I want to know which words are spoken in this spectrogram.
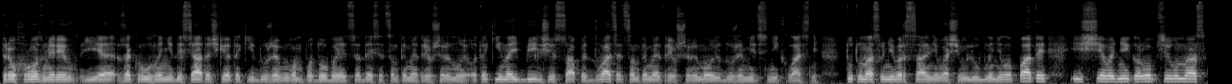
трьох розмірів є закруглені десяточки, отакі дуже вам подобаються, 10 см шириною. Отакі найбільші сапи 20 см шириною, дуже міцні, класні. Тут у нас універсальні ваші улюблені лопати. І ще в одній коробці у нас.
